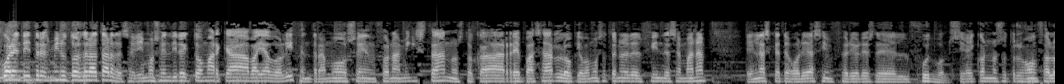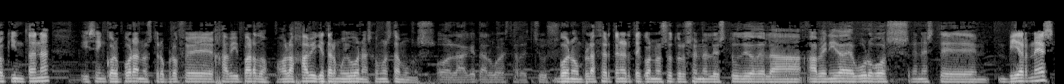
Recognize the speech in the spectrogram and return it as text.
Y 43 minutos de la tarde, seguimos en directo Marca Valladolid, entramos en zona mixta, nos toca repasar lo que vamos a tener el fin de semana en las categorías inferiores del fútbol. Sigue con nosotros Gonzalo Quintana y se incorpora nuestro profe Javi Pardo. Hola Javi, ¿qué tal? Muy buenas, ¿cómo estamos? Hola, ¿qué tal? Buenas tardes, Chus. Bueno, un placer tenerte con nosotros en el estudio de la Avenida de Burgos en este viernes.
